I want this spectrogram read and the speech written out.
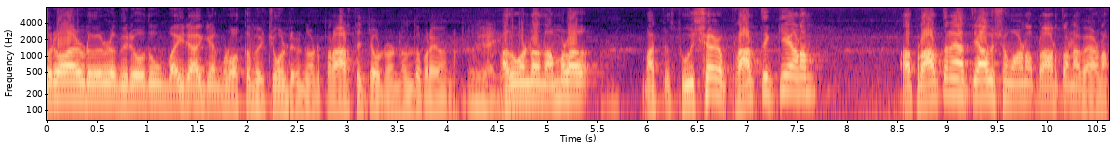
ഒരുപാട് പേരുടെ വിരോധവും വൈരാഗ്യങ്ങളും ഒക്കെ വെച്ചുകൊണ്ടിരുന്നോണ്ട് പ്രാർത്ഥിച്ചുകൊണ്ടുണ്ട് എന്ത് പ്രയോജനം അതുകൊണ്ട് നമ്മൾ മറ്റ് സുശ പ്രാർത്ഥിക്കണം. ആ പ്രാർത്ഥന അത്യാവശ്യമാണ് പ്രാർത്ഥന വേണം.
